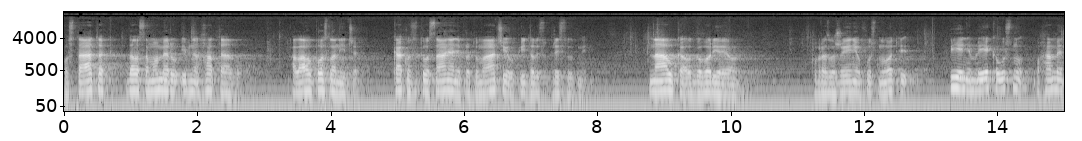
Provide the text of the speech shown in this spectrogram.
Ostatak dao sam Omeru ibn Hatabu, Allahu poslaniče, kako se to sanjanje protumačio, upitali su prisutni. Nauka, odgovorio je on. Obrazloženje u fusnoti, pijenje mlijeka u snu, Mohamed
